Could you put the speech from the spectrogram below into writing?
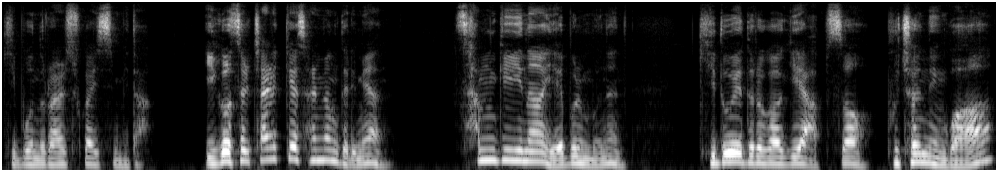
기본으로 할 수가 있습니다. 이것을 짧게 설명드리면 삼귀나 예불문은 기도에 들어가기에 앞서 부처님과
